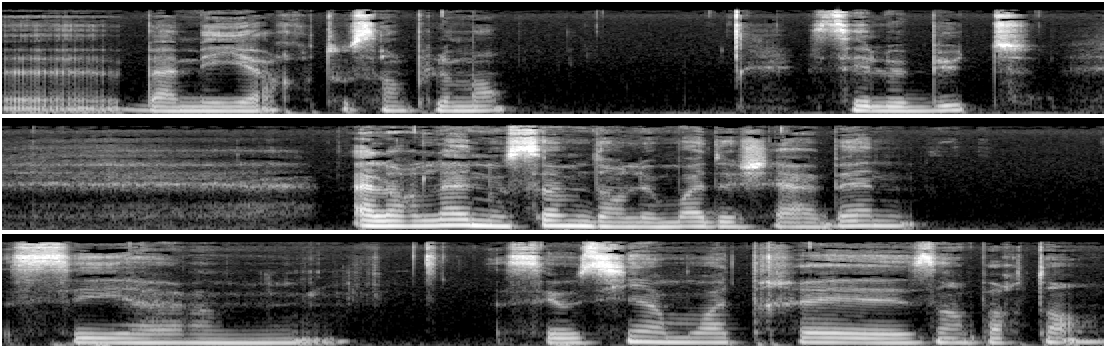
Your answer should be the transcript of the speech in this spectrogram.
euh, euh, bah, tout simplement. C'est le but. Alors là, nous sommes dans le mois de Sha'aban. C'est c'est aussi un mois très important.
